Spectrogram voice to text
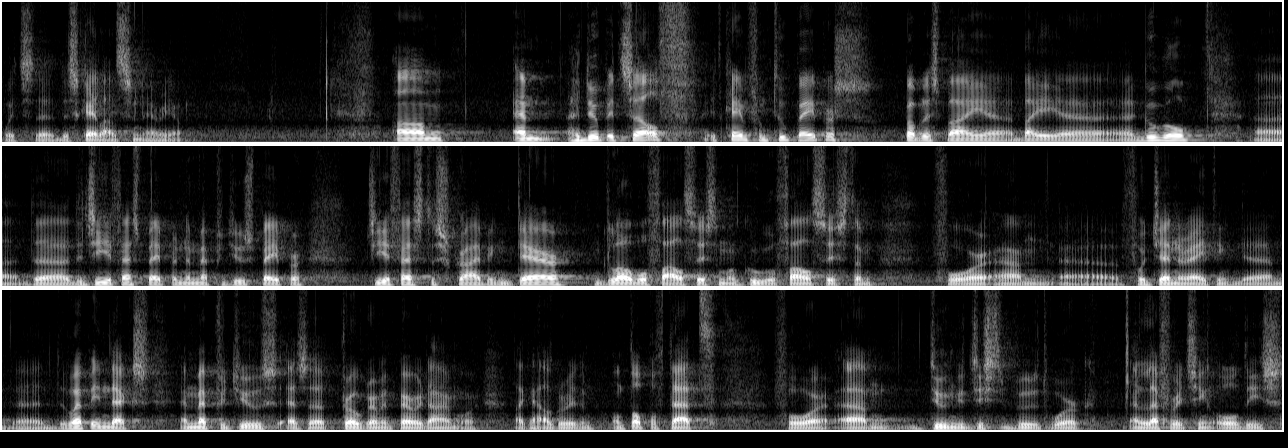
with the, the scale-out scenario. Um, and Hadoop itself, it came from two papers published by, uh, by uh, Google, the, the GFS paper and the MapReduce paper, GFS describing their global file system or Google file system for, um, uh, for generating the, uh, the web index and MapReduce as a programming paradigm or like an algorithm. On top of that, for um, doing the distributed work and leveraging all these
